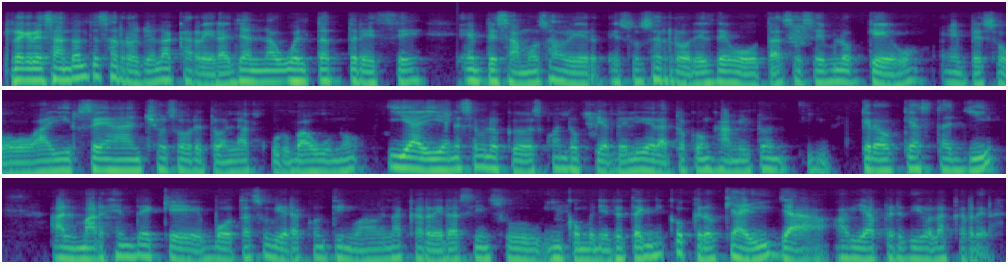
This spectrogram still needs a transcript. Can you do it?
Regresando al desarrollo de la carrera, ya en la vuelta 13 empezamos a ver esos errores de botas, ese bloqueo empezó a irse ancho, sobre todo en la curva 1, y ahí en ese bloqueo es cuando pierde el liderato con Hamilton, y creo que hasta allí, al margen de que Bottas hubiera continuado en la carrera sin su inconveniente técnico, creo que ahí ya había perdido la carrera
